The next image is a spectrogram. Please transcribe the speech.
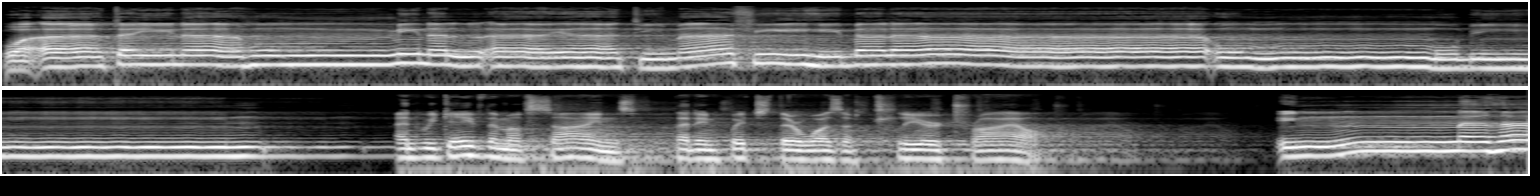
واتيناهم من الايات ما فيه بلاء مبين And we gave them of signs that in which there was a clear trial. ان هؤلاء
